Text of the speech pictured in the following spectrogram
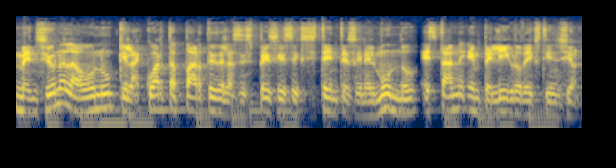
Menciona la ONU que la cuarta parte de las especies existentes en el mundo están en peligro de extinción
